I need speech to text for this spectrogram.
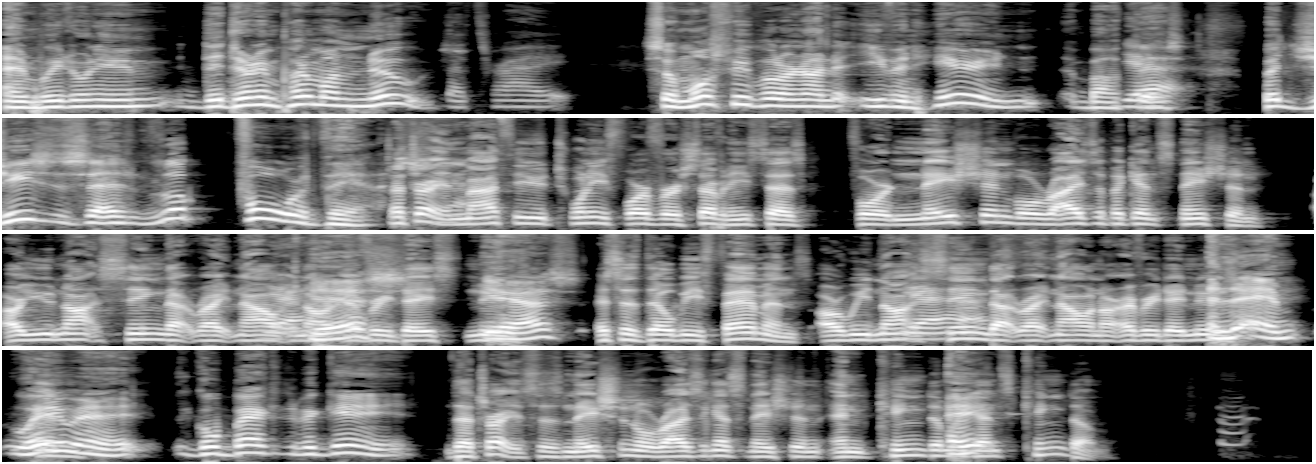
and we don't even they don't even put them on the news. That's right. So most people are not even hearing about Yes. this. But Jesus says, "Look for this." That's right. In Matthew 24, verse 7, he says, For nation will rise up against nation, Are you not seeing that right now in our Yes. everyday news? Yes. It says there'll be famines. Are we not seeing that right now in our everyday news? And, and wait And- a minute, go back to the beginning. That's right. It says nation will rise against nation and kingdom And- against kingdom.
